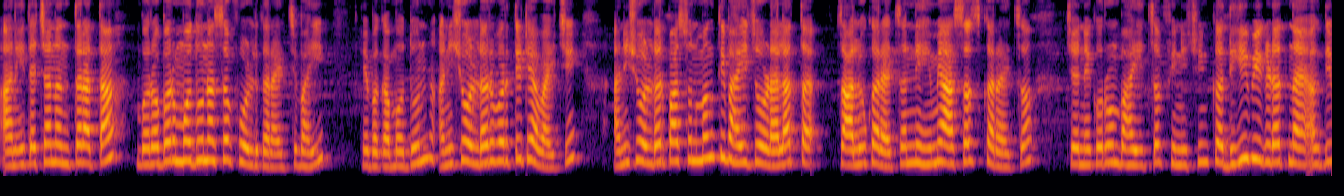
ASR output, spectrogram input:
आणि त्याच्यानंतर आता बरोबर मधून असं फोल्ड करायची भाई. हे बघा मधून आणि शोल्डरवरती ठेवायची. आणि शोल्डरपासून मग ती भाई जोडायला त चालू करायचं. नेहमी असंच करायचं. जेणेकरून भाईचं फिनिशिंग कधीही बिघडत नाही. अगदी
